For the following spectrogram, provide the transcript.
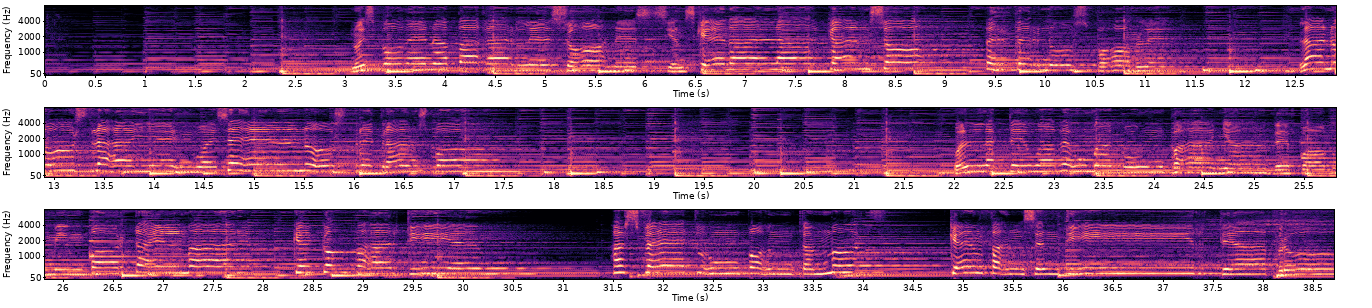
No es poden apagar les ones si ens queda la cançó per fer-nos poble. La nostra llengua és el nostre transport. Quan la teua veu m'acompanya, de poc m'importa el mar que compartíem. Has fet un pont amb mots que em fan sentir-te a prop.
